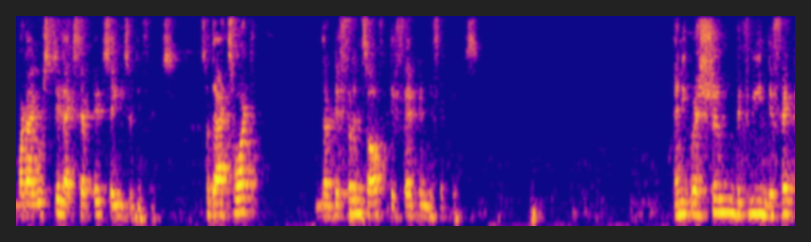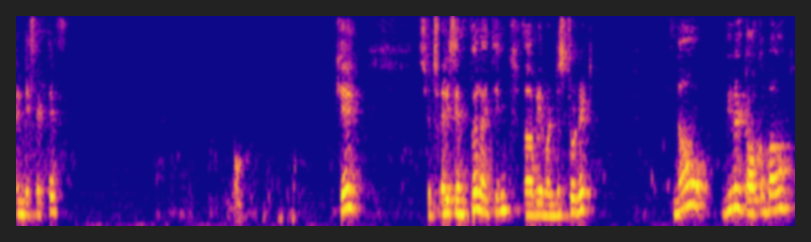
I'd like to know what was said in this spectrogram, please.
but I would still accept it saying it's a defect. So that's what the difference of defect and defective is. Any question between defect and defective? Okay, so it's very simple. I think uh, we have understood it. Now we will talk about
